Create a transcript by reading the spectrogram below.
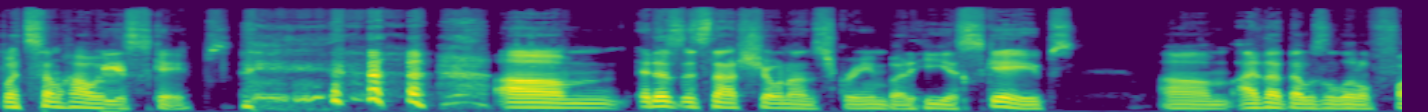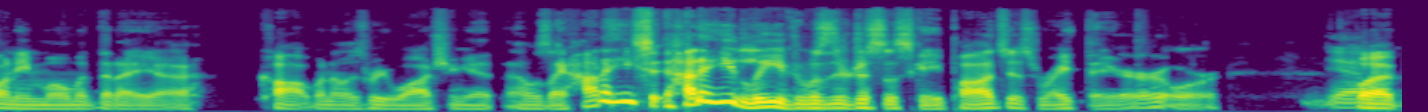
but somehow he escapes. um, it is it's not shown on screen, but he escapes. Um, I thought that was a little funny moment that I uh caught when I was rewatching it. I was like, how did he how did he leave? Was there just escape pods just right there, or Yeah. but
